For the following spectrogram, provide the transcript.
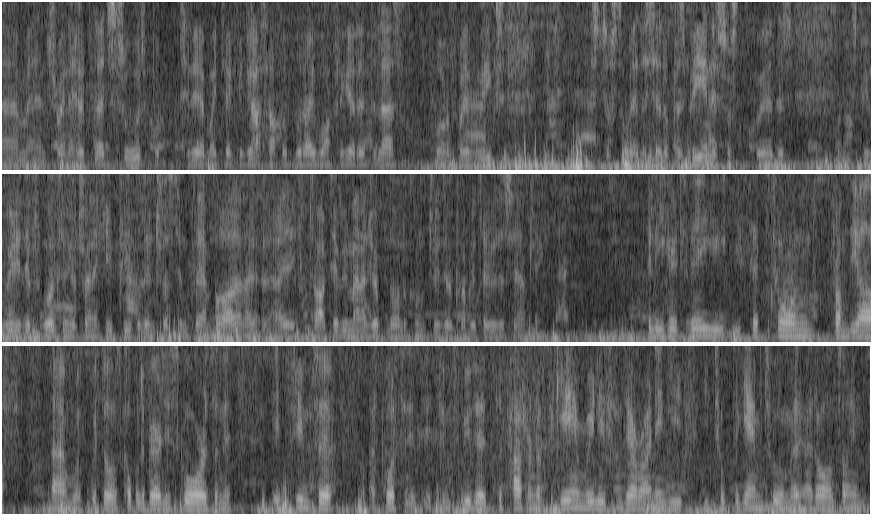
um, and trying to help lads through it. But today I might take a glass off it, but I won't forget it. The last four or five weeks, it's, it's just the way the setup has been. It's just the way that it's been really difficult, and you're trying to keep people interested in playing ball. And, I, I, if you talk to every manager up and down the country, they'll probably tell you the same thing. Billy, here today, you, you set the tone from the off um, with, with, those couple of early scores, and it, it seemed to, I suppose, it, it, seemed to be the, the pattern of the game really from there on in. You, you took the game to him at, at all times.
